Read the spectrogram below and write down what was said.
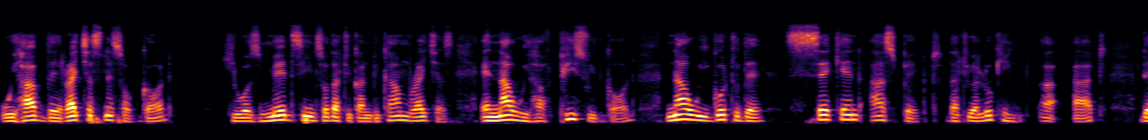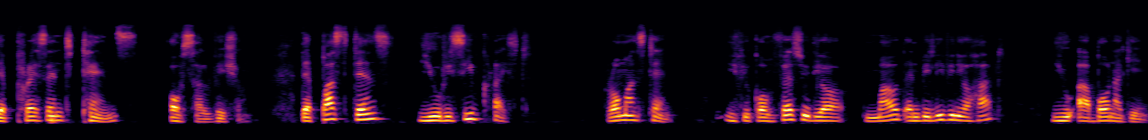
We have the righteousness of God. He was made sin so that we can become righteous. And now we have peace with God. Now we go to the second aspect that we are looking uh, at the present tense of salvation. The past tense, you receive Christ. Romans 10. If you confess with your mouth and believe in your heart, you are born again.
